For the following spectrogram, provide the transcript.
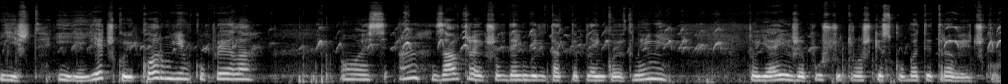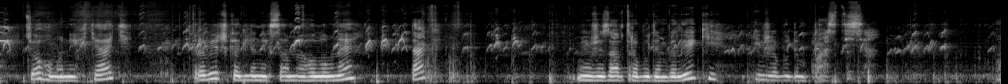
Їжте. І яєчко, і корм їм купила. Ось. А завтра, якщо в день буде так тепленько, як нині, то я їх вже пущу трошки скубати травичку. Цього вони хочуть. Травичка для них саме головне. Так? Ми вже завтра будемо великі і вже будемо пастися. О.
